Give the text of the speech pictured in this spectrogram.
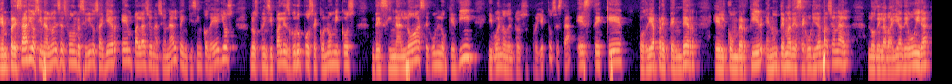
Empresarios sinaloenses fueron recibidos ayer en Palacio Nacional, 25 de ellos, los principales grupos económicos de Sinaloa, según lo que vi, y bueno, dentro de sus proyectos está este que podría pretender el convertir en un tema de seguridad nacional lo de la bahía de Huira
